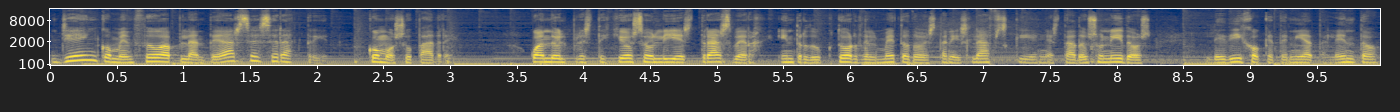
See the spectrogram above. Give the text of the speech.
Jane comenzó a plantearse ser actriz, como su padre. Cuando el prestigioso Lee Strasberg, introductor del método Stanislavski en Estados Unidos, le dijo que tenía talento,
